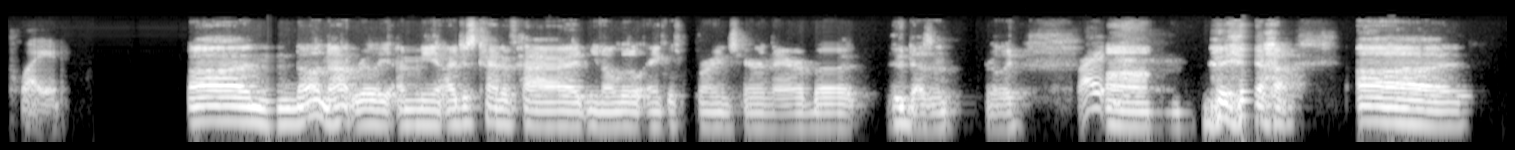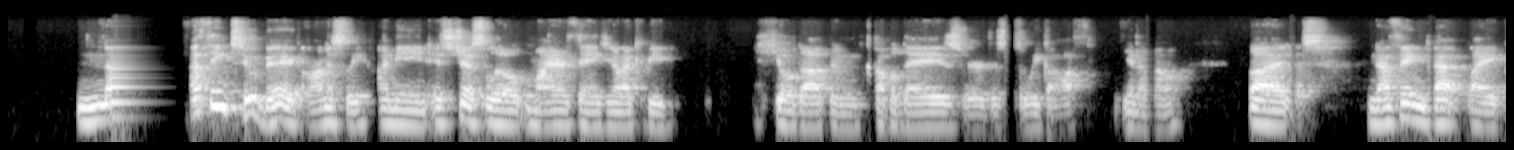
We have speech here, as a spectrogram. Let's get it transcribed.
played? Uh, no, not really. I mean, I just kind of had you know little ankle sprains here and there, but who doesn't really? Right. Um, yeah. Uh, not, nothing too big, honestly. I mean, it's just little minor things. You know, that could be healed up in a couple days or just a week off. You know, but nothing that like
